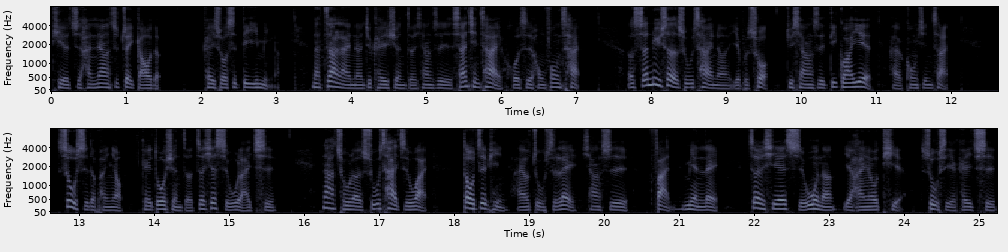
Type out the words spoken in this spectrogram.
铁质含量是最高的，可以说是第一名啊。那再来呢，就可以选择像是山芹菜或是红凤菜，而深绿色的蔬菜呢也不错，就像是地瓜叶还有空心菜。素食的朋友可以多选择这些食物来吃。那除了蔬菜之外，豆制品还有主食类，像是饭面类这些食物呢，也含有铁，素食也可以吃，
